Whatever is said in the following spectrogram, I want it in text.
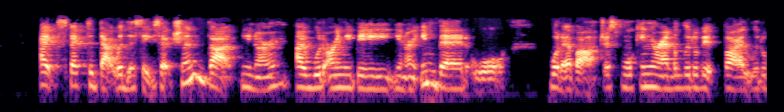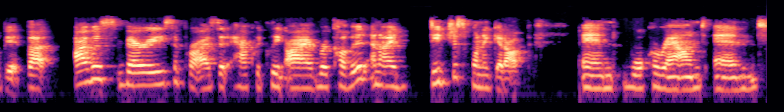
I expected that with the C-section that you know I would only be you know in bed or whatever, just walking around a little bit by a little bit. But I was very surprised at how quickly I recovered, and I did just want to get up and walk around and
